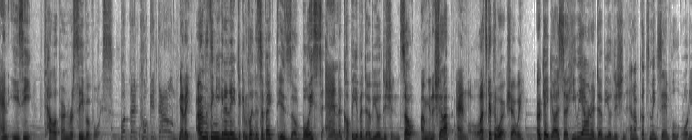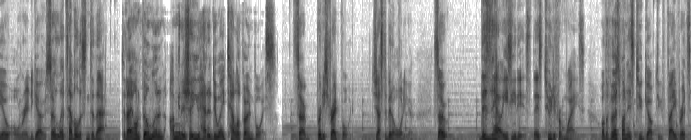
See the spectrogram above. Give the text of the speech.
and easy telephone receiver voice. Put that down! Now the only thing you're going to need to complete this effect is a voice and a copy of Adobe Audition. So I'm going to shut up and let's get to work, shall we? Okay guys, so here we are in Adobe Audition and I've got some example audio all ready to go. So let's have a listen to that. Today on Film Learnin, I'm going to show you how to do a telephone voice. So pretty straightforward, just a bit of audio. So this is how easy it is. There's two different ways. Well, the first one is to go up to favorites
